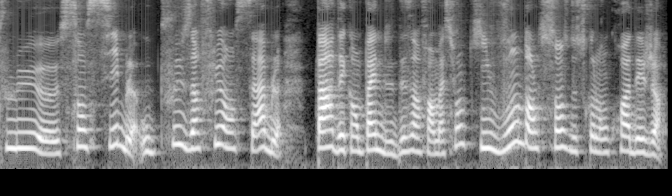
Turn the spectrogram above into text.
plus sensible ou plus influençable par des campagnes de désinformation qui vont dans le sens de ce que l'on croit déjà.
